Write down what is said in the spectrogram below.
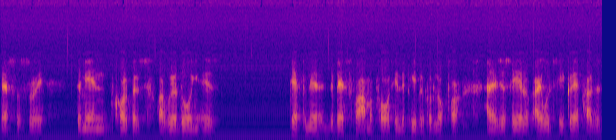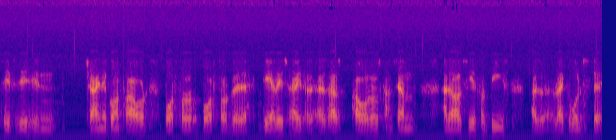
necessarily the main culprits. What we're doing is definitely the best of protein that people could look for. And as you say, look, I would see great positivity in China going forward, both for both for the dairy side as as powder is concerned, and also for beef. As like once the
